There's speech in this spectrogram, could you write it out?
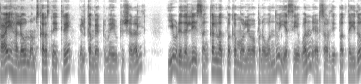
ಹಾಯ್, ಹಲೋ, ನಮಸ್ಕಾರ ಸ್ನೇಹಿತರೆ. Welcome back to my YouTube channel ಈ ವಿಡಿಯೋದಲ್ಲಿ ಸಂಕಲನಾತ್ಮಕ ಮೌಲ್ಯಮಾಪನ ಒಂದು ಎಸ್ ಎ ಒನ್, ಎರಡು ಸಾವಿರದ ಇಪ್ಪತ್ತೈದು,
